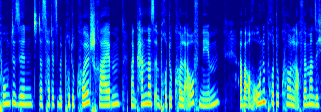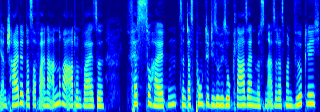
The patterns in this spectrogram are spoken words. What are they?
Punkte sind, das hat jetzt mit Protokoll schreiben, man kann das im Protokoll aufnehmen, aber auch ohne Protokoll, auch wenn man sich entscheidet, das auf eine andere Art und Weise festzuhalten, sind das Punkte, die sowieso klar sein müssen. Also, dass man wirklich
